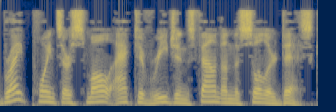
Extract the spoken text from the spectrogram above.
Bright points are small active regions found on the solar disk.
